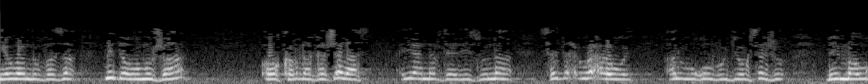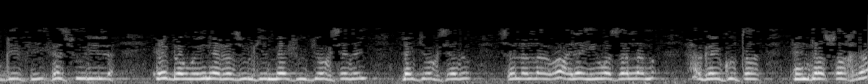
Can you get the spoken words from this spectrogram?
iyo wanufasa midda umushaa oo kordhaqashadaas ayaa nafteedii sunnaha saddex waxaa wey alwuquufu joogsasho bimowqifi rasuulillah eebba weyne rasuulkii meeshuu joogsaday la joogsado sala allahu calayhi wasalama xaggay ku taal cinda sakra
